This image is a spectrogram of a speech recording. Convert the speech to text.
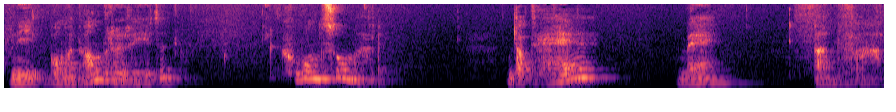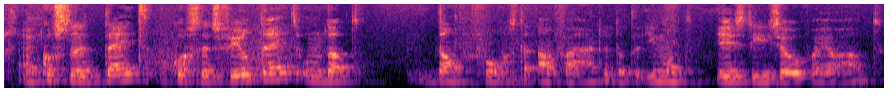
niet om een andere reden, gewoon zomaar. Dat Hij mij aanvaardt. En kost het, tijd, kost het veel tijd om dat dan vervolgens te aanvaarden? Dat er iemand is die zo van jou houdt?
